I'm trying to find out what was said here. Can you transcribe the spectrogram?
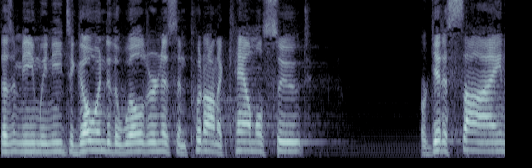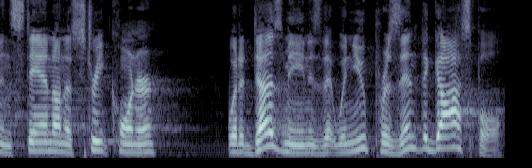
Doesn't mean we need to go into the wilderness and put on a camel suit or get a sign and stand on a street corner. What it does mean is that when you present the gospel,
